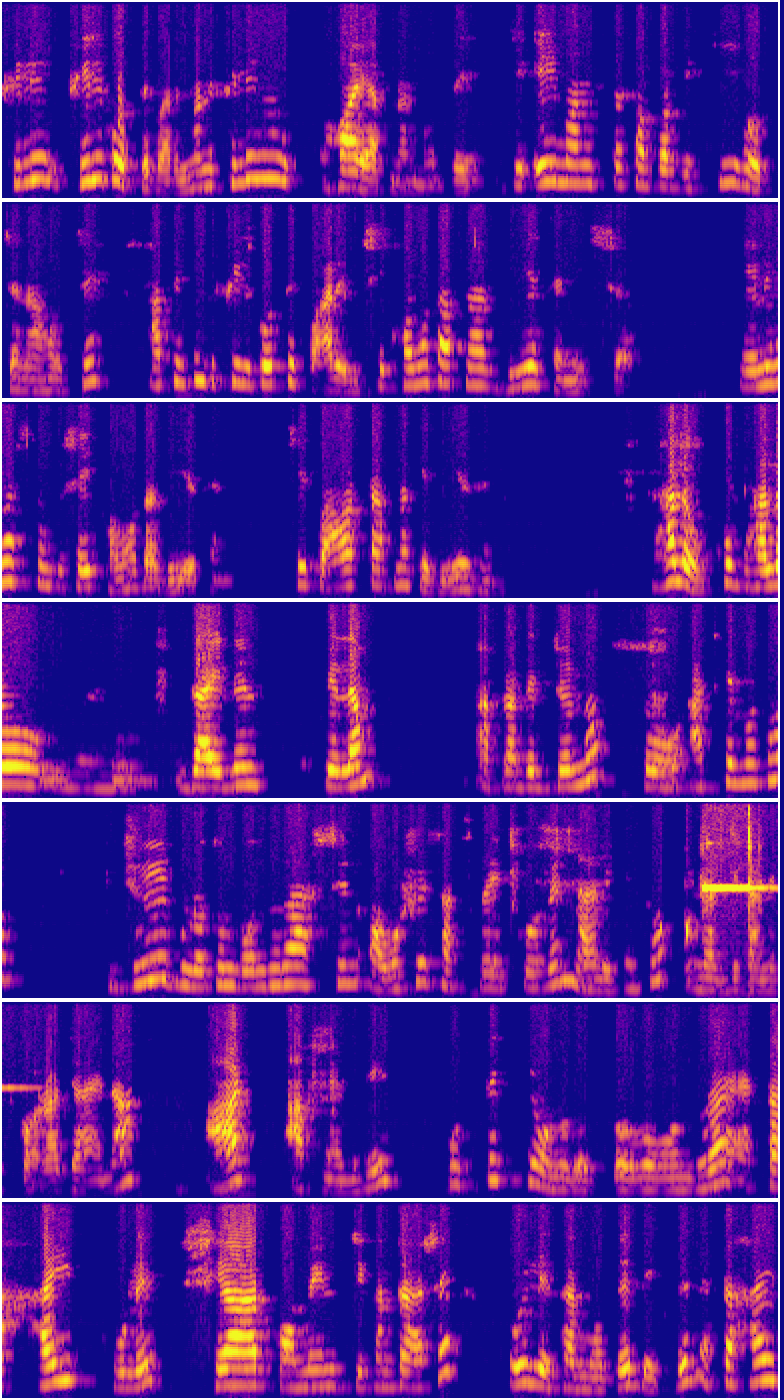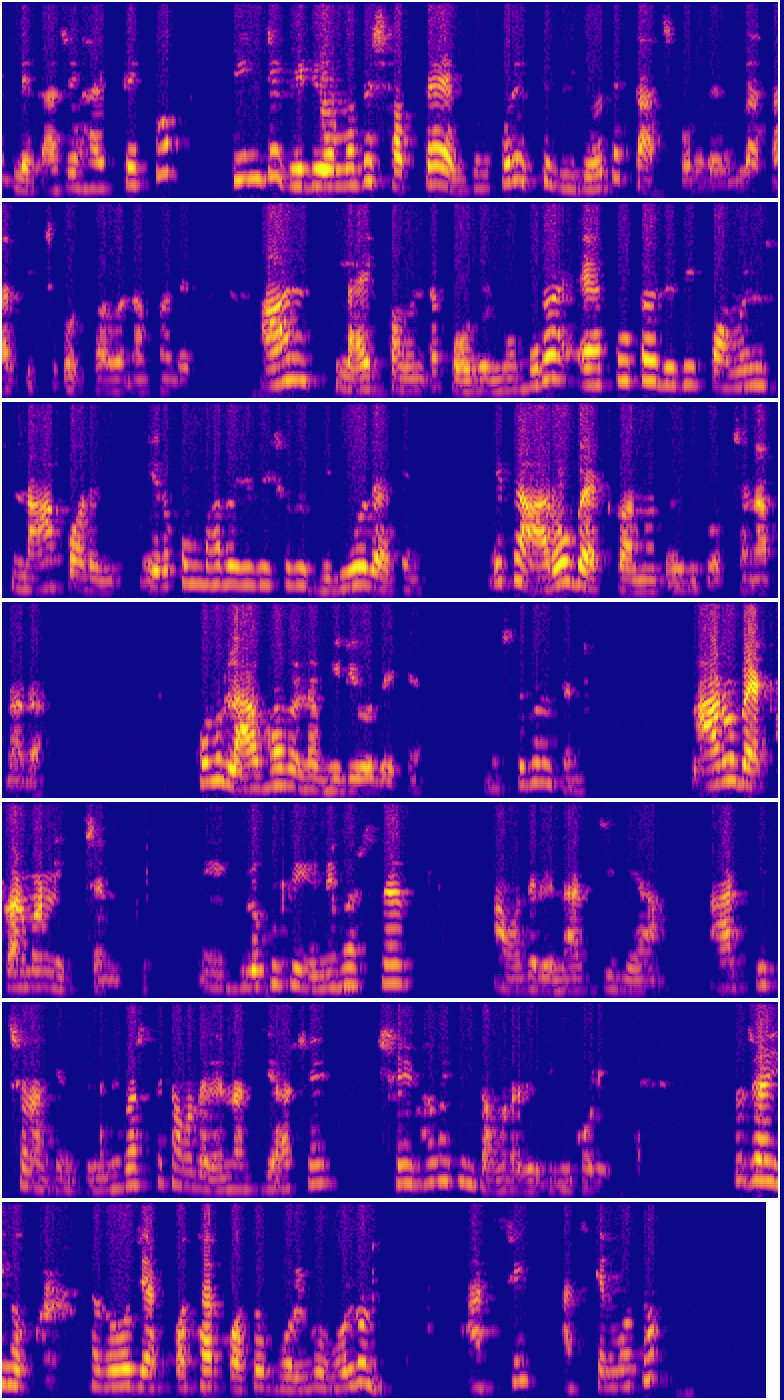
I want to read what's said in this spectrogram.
ফিলিং ফিল করতে পারেন মানে ফিলিং হয় আপনার মধ্যে যে এই মানুষটা সম্পর্কে কি হচ্ছে, না হচ্ছে, আপনি কিন্তু ফিল করতে পারেন। সেই ক্ষমতা আপনার দিয়েছেন ঈশ্বর। ইউনিভার্স কিন্তু সেই ক্ষমতা দিয়েছেন। সেই পাওয়ারটা আপনাকে দিয়েছেন। ভালো, খুব ভালো গাইডেন্স পেলাম আপনাদের জন্য। তো আজকের মতো যে নতুন বন্ধুরা আসছেন, অবশ্যই সাবস্ক্রাইব করবেন, নাহলে কিন্তু এনার্জি কানেক্ট করা যায় না। আর আপনাদের প্রত্যেককে অনুরোধ করব বন্ধুরা, একটা হাইপ বলে শেয়ার কমেন্ট যেখানটা আসে, ওই লেখার মধ্যে দেখবেন একটা হাইপ লেখা আছে। হাইপটা একটু তিনটে ভিডিওর মধ্যে সপ্তাহে একদিন করে একটু ভিডিওতে টাচ করে দেবেন, ব্যাস আর কিছু করতে হবে না আপনাদের। আর লাইক কমেন্টটা করবেন বন্ধুরা। এতটা যদি কমেন্ট না করেন এরকম ভাবে যদি শুধু ভিডিও দেখেন এটা আরও ব্যাড কর্ম তৈরি করছেন আপনারা। কোনো লাভ হবে না ভিডিও দেখে। বুঝতে পেরেছেন? আরও ব্যাড কর্মা নিচ্ছেন। এইগুলো কিন্তু ইউনিভার্সের আমাদের এনার্জি নেওয়া আর কিচ্ছু না কিন্তু ইউনিভার্স থেকে আমাদের এনার্জি আসে, সেইভাবে কিন্তু আমরা রিডিং করি। তো যাই হোক, রোজ এক কথার কত বলব বলুন? আসছি আজকের মতো।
